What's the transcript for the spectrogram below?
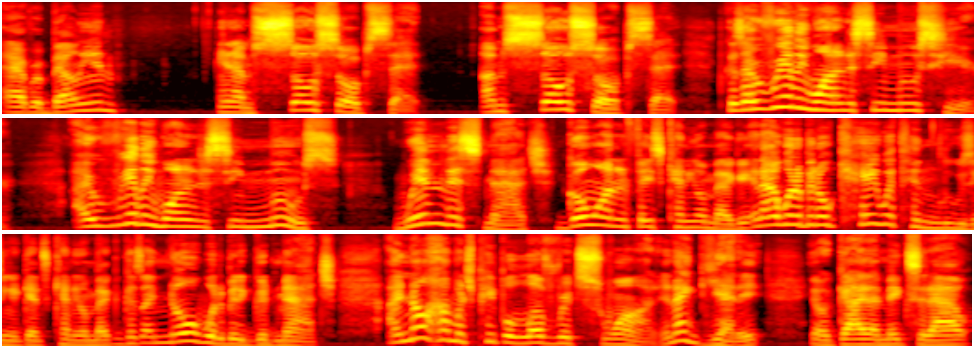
at Rebellion. And I'm so, so upset. I'm so, so upset because I really wanted to see Moose here. I really wanted to see Moose win this match, go on and face Kenny Omega, and I would have been okay with him losing against Kenny Omega because I know it would have been a good match. I know how much people love Rich Swann, and I get it. You know, a guy that makes it out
